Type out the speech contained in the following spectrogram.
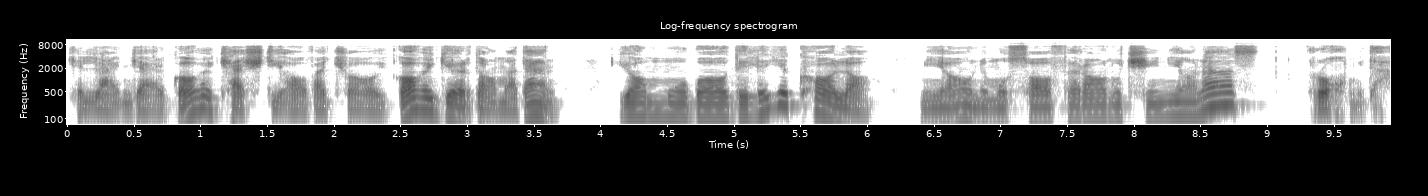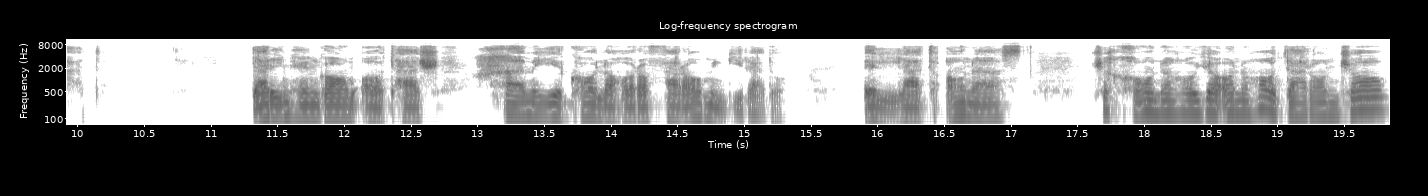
که لنگرگاه کشتی ها و جایگاه گرد آمدن یا مبادله کالا میان مسافران و چینیان است رخ می‌دهد. در این هنگام آتش همه کالاها را فرا می‌گیرد و علت آن است که خانه های آنها در آنجا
